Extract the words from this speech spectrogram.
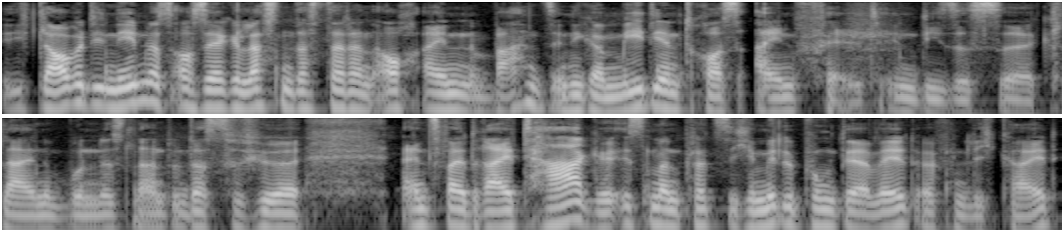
ich glaube, die nehmen das auch sehr gelassen, dass da dann auch ein wahnsinniger Medientross einfällt in dieses äh, kleine Bundesland. Und das für ein, zwei, drei Tage ist man plötzlich im Mittelpunkt der Weltöffentlichkeit.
